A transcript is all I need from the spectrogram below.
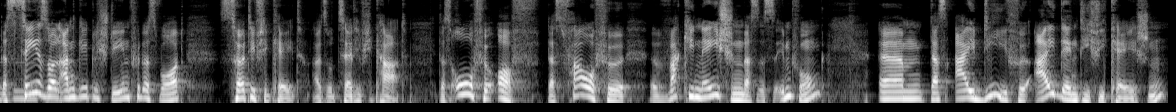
Das C soll angeblich stehen für das Wort Certificate, also Zertifikat. Das O für Off, das V für Vaccination, das ist Impfung, ähm, das ID für Identification,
